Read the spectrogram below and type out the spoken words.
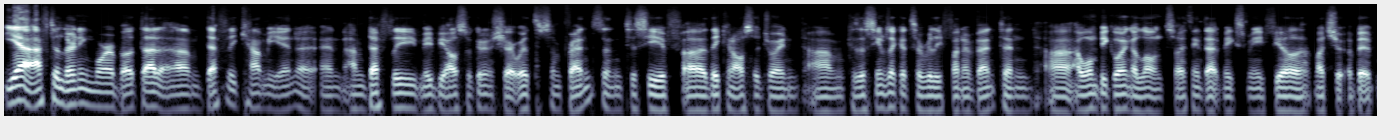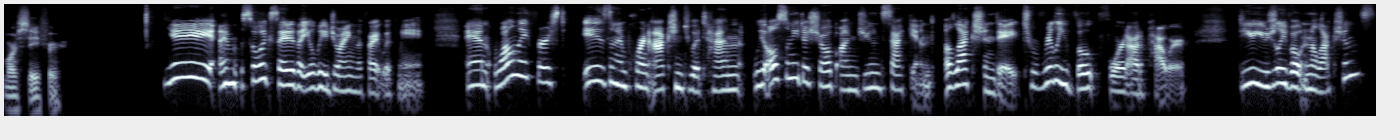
Yeah, after learning more about that, um, definitely count me in, uh, and I'm definitely maybe also going to share it with some friends and to see if uh, they can also join, um, because it seems like it's a really fun event, and uh, I won't be going alone, so I think that makes me feel much a bit more safer. Yay, I'm so excited that you'll be joining the fight with me. And while May 1st is an important action to attend, we also need to show up on June 2nd, election day, to really vote Ford out of power. Do you usually vote in elections?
